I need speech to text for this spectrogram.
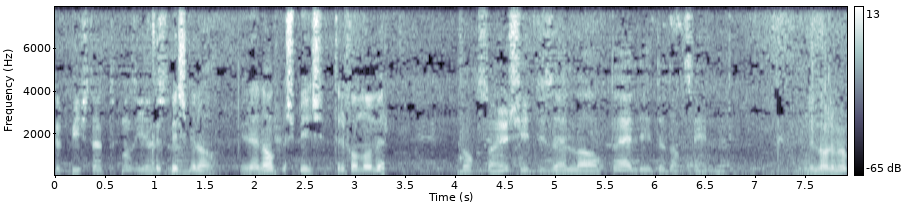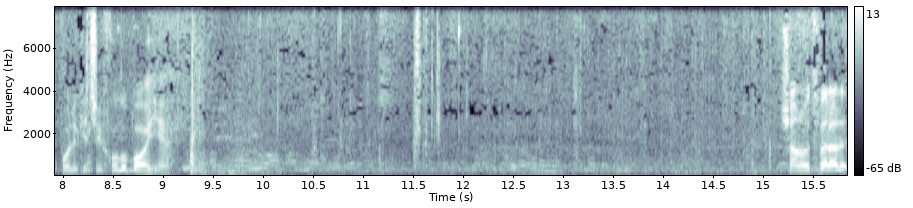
45-də tutmaz yaşları. 45 milyon. Yürən 65. Telefon nömrə? 93 756 57 91. Linoleum'e Polikeçi Holubaya. Şan ötfeleri.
